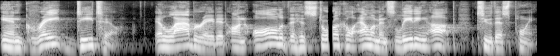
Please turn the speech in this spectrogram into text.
in great detail, elaborated on all of the historical elements leading up to this point.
